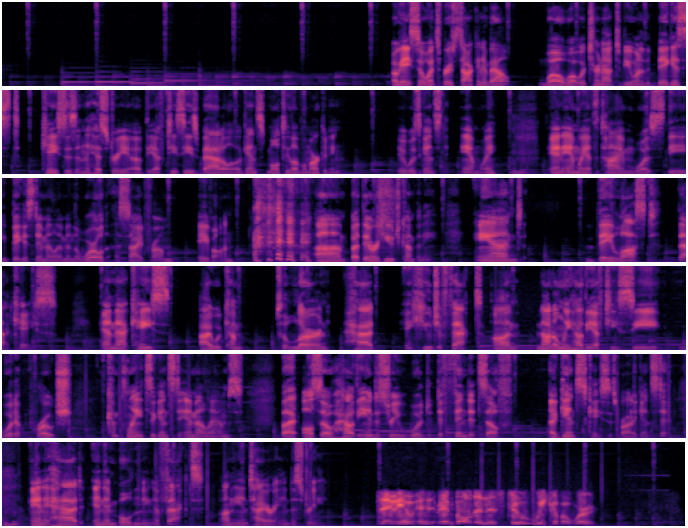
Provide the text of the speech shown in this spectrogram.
Okay, so what's Bruce talking about? Well, what would turn out to be one of the biggest cases in the history of the FTC's battle against multi level marketing. It was against Amway. And Amway at the time was the biggest MLM in the world, aside from Avon. um, but they were a huge company. And they lost that case. And that case, I would come to learn, had a huge effect on not only how the FTC would approach complaints against MLMs, but also how the industry would defend itself against cases brought against it. Mm-hmm. And it had an emboldening effect on the entire industry. They- it- Emboldened is too weak of a word.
